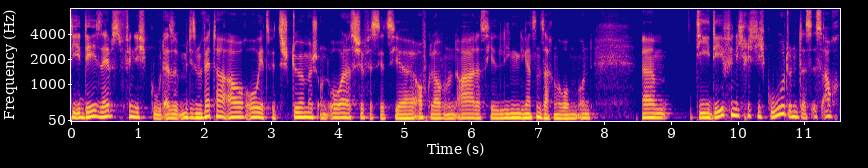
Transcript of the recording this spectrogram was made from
die Idee selbst finde ich gut. Also mit diesem Wetter auch, oh, jetzt wird es stürmisch und oh, das Schiff ist jetzt hier aufgelaufen und ah, das hier liegen die ganzen Sachen rum. Und ähm, die Idee finde ich richtig gut und das ist auch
